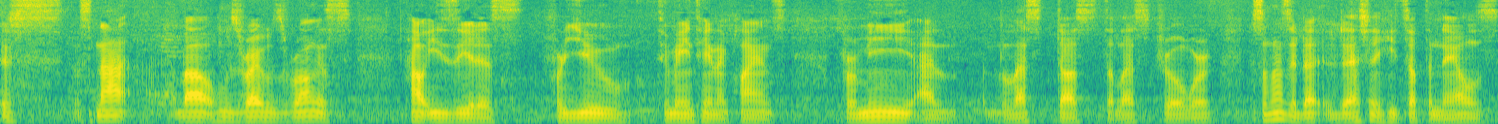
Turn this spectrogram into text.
it's it's not about who's right, who's wrong. It's how easy it is for you to maintain the clients. For me, I, the less dust, the less drill work. Sometimes it, it actually heats up the nails,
